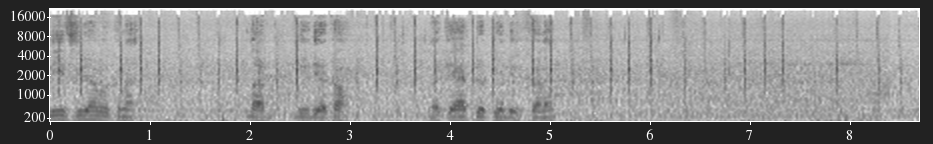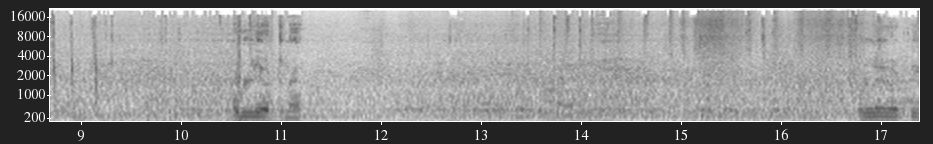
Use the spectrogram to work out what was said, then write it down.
ബീഫിലാണ് വെക്കണ ഇതാണ് വീഡിയോ കേട്ടോ. ക്യാരറ്റ് വെട്ടിക്കൊണ്ടിരിക്കുകയാണ്. ഉള്ളി വെട്ടണ. ഉള്ളി വെട്ടി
